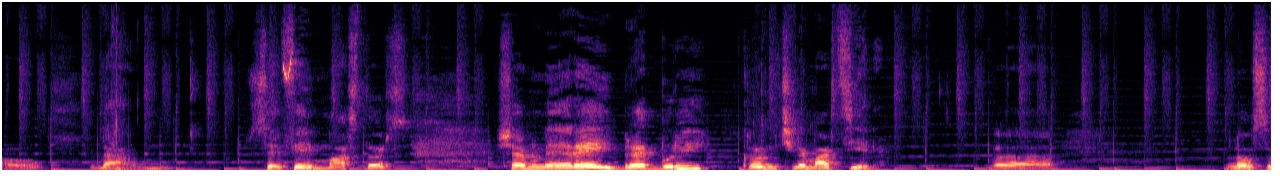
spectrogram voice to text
Oh, da, SF Masters, și anume Ray Bradbury, Cronicile Marțiene. Uh, nu o să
